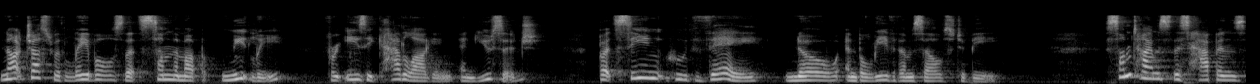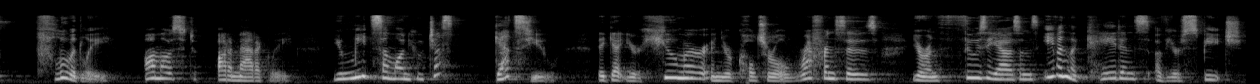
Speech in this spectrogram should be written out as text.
not just with labels that sum them up neatly for easy cataloging and usage, but seeing who they know and believe themselves to be. Sometimes this happens fluidly, almost automatically. You meet someone who just gets you. They get your humor and your cultural references, your enthusiasms, even the cadence of your speech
